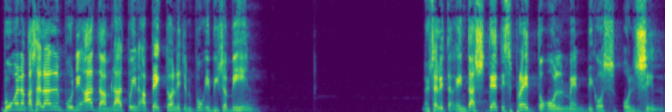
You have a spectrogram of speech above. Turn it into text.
Bunga ng kasalanan po ni Adam, lahat po inaapektuhan ito pong ibig sabihin. Ng salitang, and thus death is spread to all men because all sin.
